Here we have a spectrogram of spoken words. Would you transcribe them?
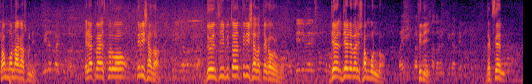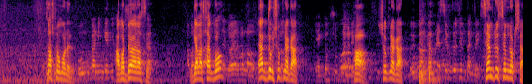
সম্পূর্ণ আকাশমণি। এটা প্রাইস পড়ব তিরিশ হাজার। দুই ইঞ্চির ভিতরে তিরিশ হাজার টাকা পড়ব। ডেলিভারি সম্পূর্ণ। দেখুন দেখছেন? চশমা মডেল আবার ডয়ার আছে। গ্যালাস থাকব। একদম শুকনা কাঠ হ্যাঁ শুকনা সেম টু সেম নকশা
